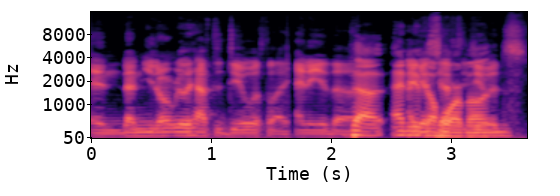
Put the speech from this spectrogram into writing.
and then you don't really have to deal with like any of the, the any I of the you have to deal hormones.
